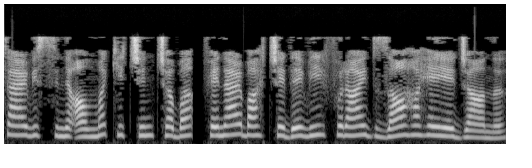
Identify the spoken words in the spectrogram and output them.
servisini almak için çaba, Fenerbahçe'de Wilfried Zaha heyecanı.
